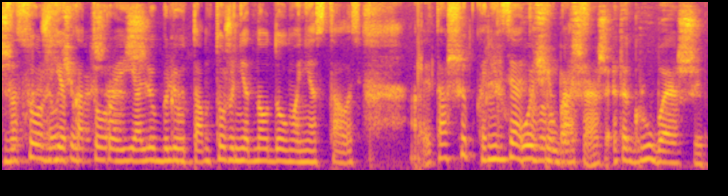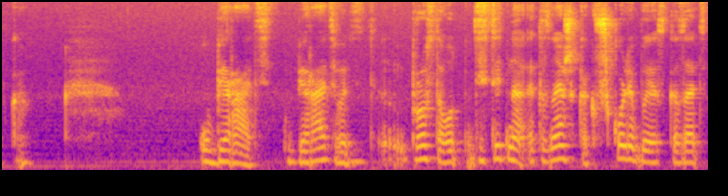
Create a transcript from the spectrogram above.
Засожье, которую я люблю, там тоже ни одного дома не осталось. А, это ошибка, нельзя Очень это большая ошибка. Это грубая ошибка убирать, убирать вот просто вот действительно это знаешь как в школе бы сказать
